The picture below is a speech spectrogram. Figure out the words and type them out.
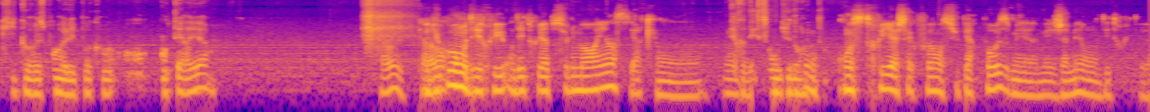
qui correspond à l'époque an- an- antérieure. Ah oui, Mais du coup, on détruit, on détruit absolument rien. C'est-à-dire qu'on On on- redescendu dans le on temps. construit à chaque fois, on superpose, mais, mais jamais on détruit. De...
